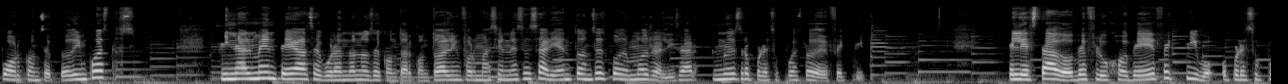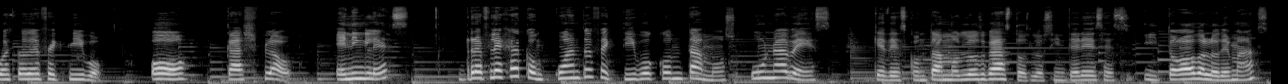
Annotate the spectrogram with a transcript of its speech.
por concepto de impuestos. Finalmente, asegurándonos de contar con toda la información necesaria, entonces podemos realizar nuestro presupuesto de efectivo. El estado de flujo de efectivo o presupuesto de efectivo o cash flow en inglés refleja con cuánto efectivo contamos una vez que descontamos los gastos, los intereses y todo lo demás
